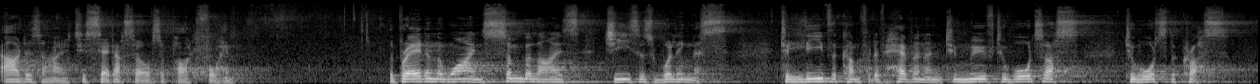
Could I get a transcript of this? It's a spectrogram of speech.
our desire to set ourselves apart for Him. The bread and the wine symbolize Jesus' willingness to leave the comfort of heaven and to move towards us, towards the cross.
